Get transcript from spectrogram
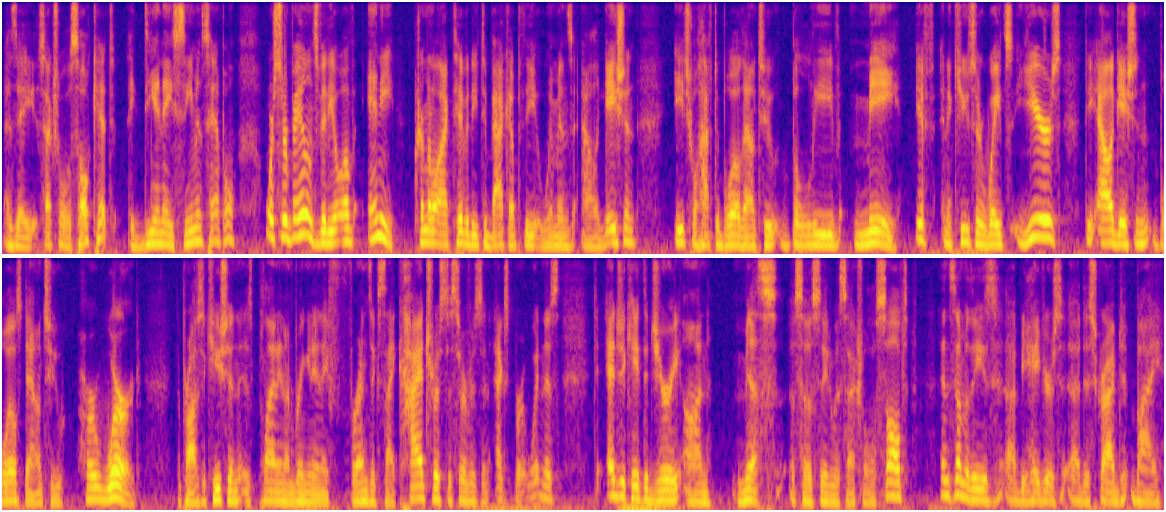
as a sexual assault kit, a DNA semen sample, or surveillance video of any criminal activity to back up the women's allegation. Each will have to boil down to believe me. If an accuser waits years, the allegation boils down to her word. The prosecution is planning on bringing in a forensic psychiatrist to serve as an expert witness to educate the jury on myths associated with sexual assault and some of these uh, behaviors uh, described by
